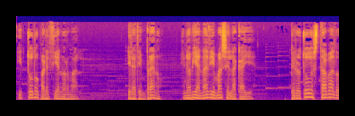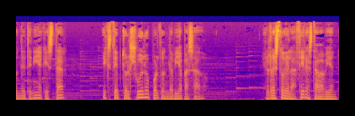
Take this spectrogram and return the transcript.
y todo parecía normal. Era temprano y no había nadie más en la calle pero todo estaba donde tenía que estar, excepto el suelo por donde había pasado. El resto de la acera estaba bien,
